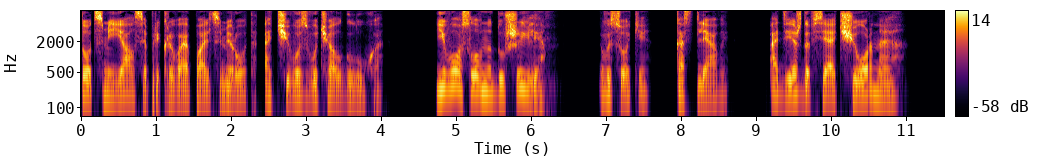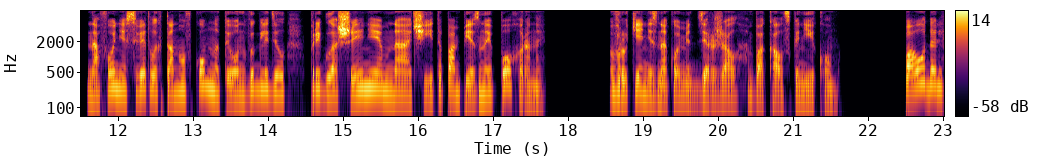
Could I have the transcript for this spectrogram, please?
Тот смеялся, прикрывая пальцами рот, отчего звучал глухо. Его словно душили. Высокий, костлявый, одежда вся черная, на фоне светлых тонов комнаты он выглядел приглашением на чьи-то помпезные похороны. В руке незнакомец держал бокал с коньяком. Поодаль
